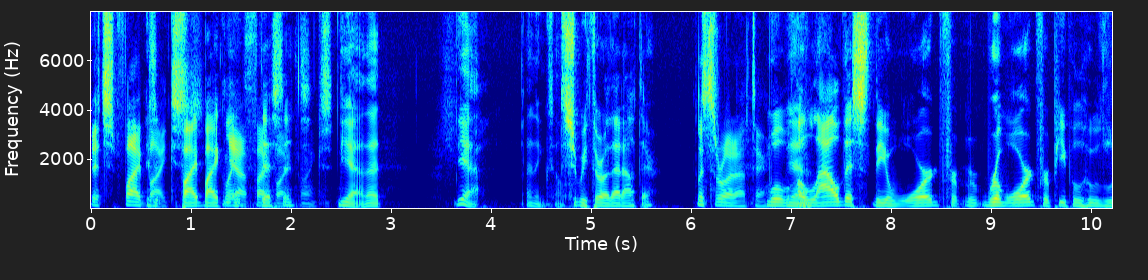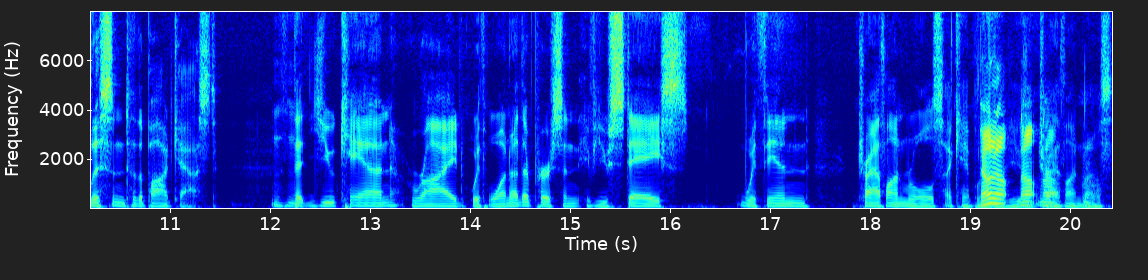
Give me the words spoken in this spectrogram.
It's five Is it bikes. five bike Yeah, length five distance? bike lengths. Yeah, that. Yeah, I think so. Should we throw that out there? Let's throw it out there. We'll Yeah. allow this the award for reward for people who listen to the podcast. Mhm. That you can ride with one other person if you stay within triathlon rules. I can't believe No, no, I'm no, no, triathlon no. rules.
